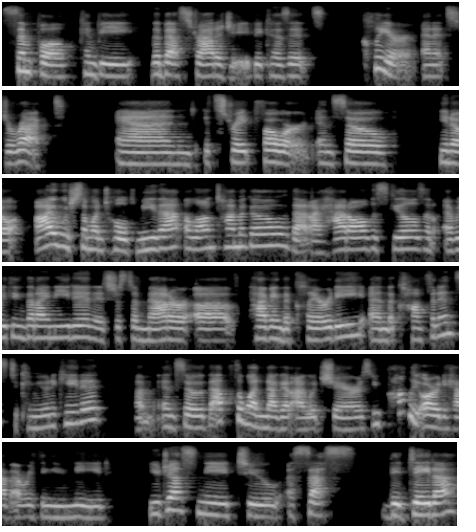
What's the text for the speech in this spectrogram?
simple can be the best strategy because it's clear and it's direct and it's straightforward. And so, you know, I wish someone told me that a long time ago that I had all the skills and everything that I needed. It's just a matter of having the clarity and the confidence to communicate it. Um, and so that's the one nugget I would share is you probably already have everything you need. You just need to assess the data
